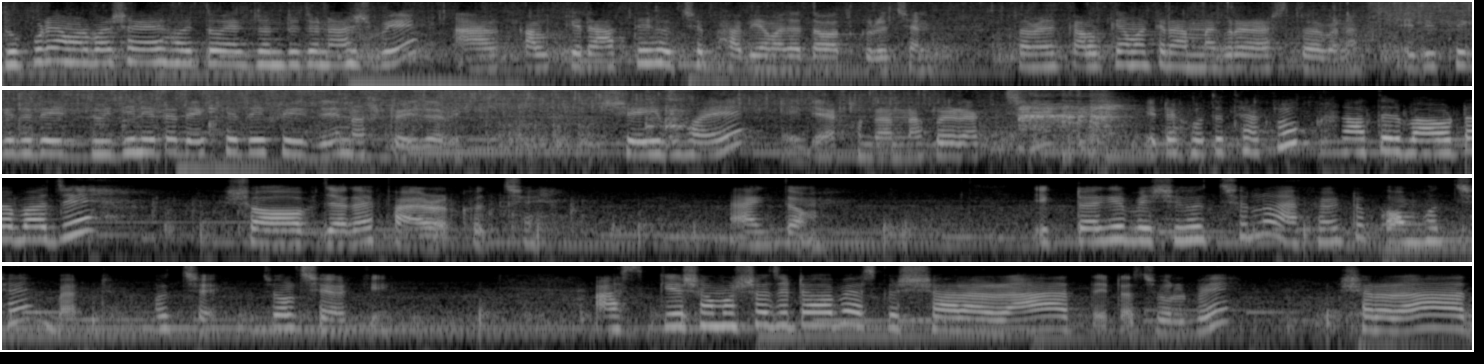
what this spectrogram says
দুপুরে আমার বাসায় হয়তো একজন, দুজন আসবে, আর কালকে রাতে হচ্ছে ভাবি আমাদের দাওয়াত করেছেন। তো আমি কালকে আমাকে রান্না করে আসতে হবে না। এদিক থেকে যদি দুই দিন এটা রেখে দিই ফ্রিজে নষ্ট হয়ে যাবে, সেই ভয়ে এখন রান্না করে রাখছি। এটা হতে থাকুক। রাতের বারোটা বাজে, সব জায়গায় ফায়ার হচ্ছে। একদম। একটু আগে বেশি হচ্ছিল, এখন একটু কম হচ্ছে বাট হচ্ছে, চলছে আর কি। আজকে সমস্যা যেটা হবে, আজকে সারা রাত এটা চলবে। সারা রাত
